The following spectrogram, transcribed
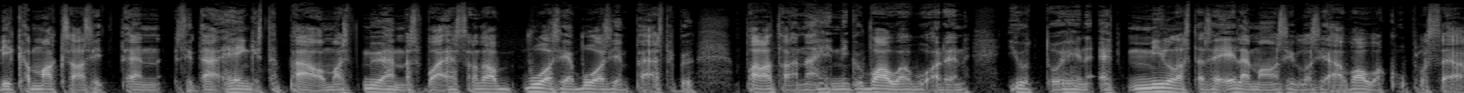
mikä maksaa sitten sitä henkistä pääomaa sitten myöhemmässä vaiheessa, sanotaan vuosien vuosien päästä, kun palataan näihin niin kuin vauvavuoden juttuihin, että millaista se elämä on silloin siellä vauvakuplassa ja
